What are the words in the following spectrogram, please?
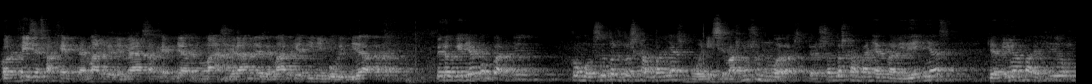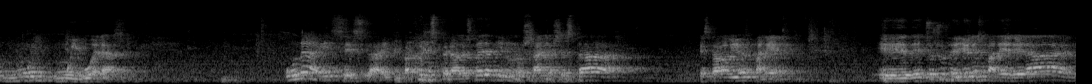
Conocéis esta agencia de marketing, una de las agencias más grandes de marketing y publicidad. Pero quería compartir con vosotros dos campañas buenísimas. No son nuevas, pero son dos campañas navideñas que a mí me han parecido muy, muy buenas. Una es esta, y parece inesperado. Esta ya tiene unos años. Esta, estaba viva Spanair. Eh, de hecho, sucedió en Spanair. Era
